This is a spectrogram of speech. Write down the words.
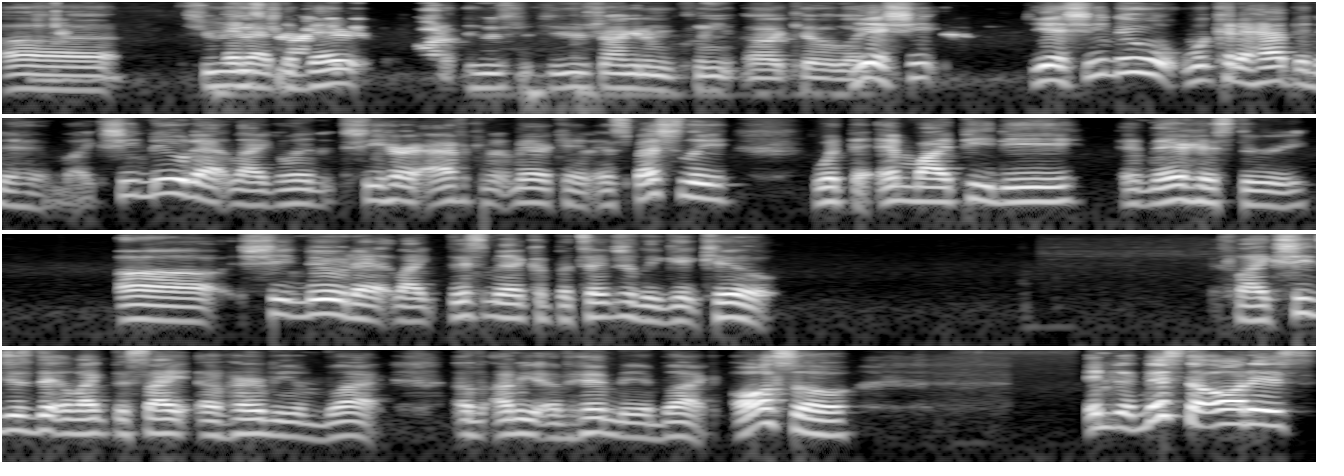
Uh, She was and just at the trying. very to get, he was, she was trying to get him clean, uh, killed. Like, yeah, she yeah, she knew what could have happened to him. Like she knew that like when she heard African American, especially with the NYPD and their history, uh she knew that like this man could potentially get killed. Like she just didn't like the sight of her being black, of I mean of him being black. Also, in the midst of all this,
